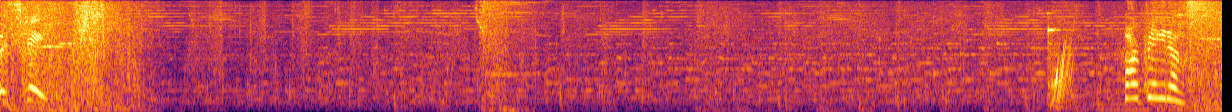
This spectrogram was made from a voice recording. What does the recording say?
Escape! Barbatos,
